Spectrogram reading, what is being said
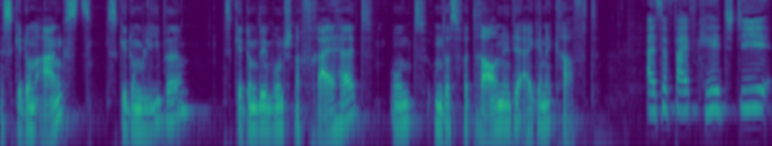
Es geht um Angst, es geht um Liebe, es geht um den Wunsch nach Freiheit und um das Vertrauen in die eigene Kraft. Also 5KHD,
